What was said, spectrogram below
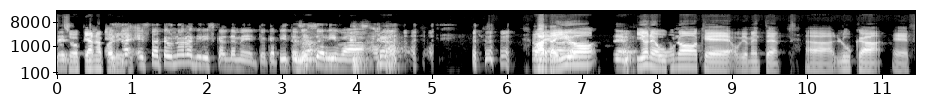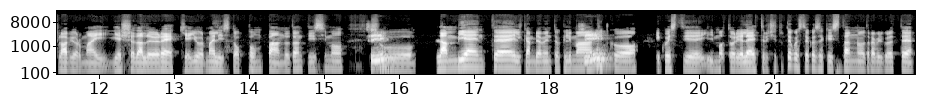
è il suo piano È, politico? è stata un'ora di riscaldamento, capito? Esatto. Adesso arriva... Guarda, Vabbè, io... Io ne ho uno che ovviamente uh, Luca e Flavio ormai gli esce dalle orecchie, io ormai li sto pompando tantissimo sì. sull'ambiente, il cambiamento climatico, sì. Questi, i motori elettrici, tutte queste cose che stanno, tra virgolette,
